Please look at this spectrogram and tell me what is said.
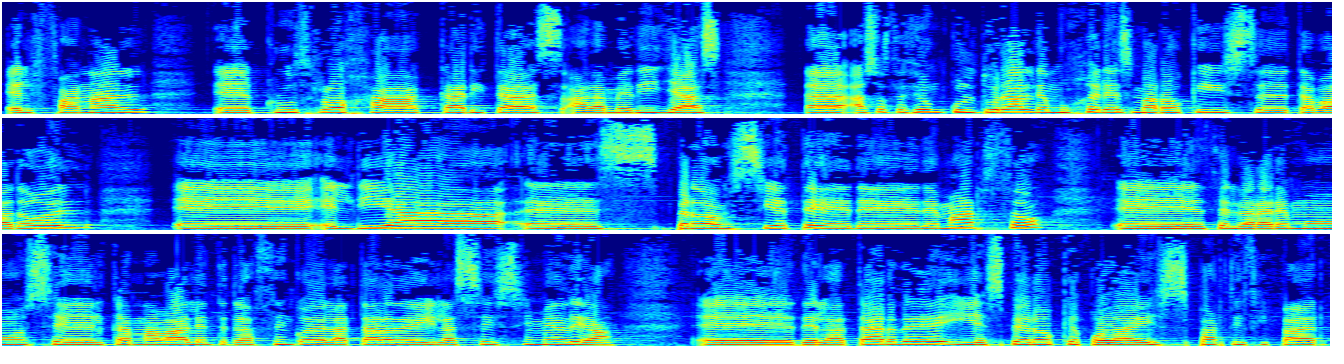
el FANAL eh, Cruz Roja, Cáritas, Alamedillas, eh, Asociación Cultural de Mujeres Marroquíes eh, Tabadol, el día, perdón, 7 de, de marzo celebraremos el carnaval entre las 5 de la tarde y las 6 y media de la tarde y espero que podáis participar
